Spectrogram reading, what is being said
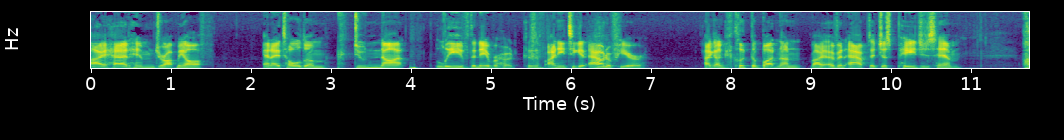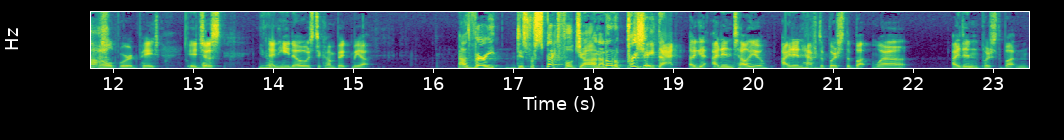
I had him drop me off, and I told him, "Do not leave the neighborhood because if I need to get out of here, I can click the button on. I have an app that just pages him, an old word page. It just, you know- and he knows to come pick me up. That was very disrespectful, John. I don't appreciate that. Again, I didn't tell you. I didn't have to push the button. Well, I didn't push the button.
